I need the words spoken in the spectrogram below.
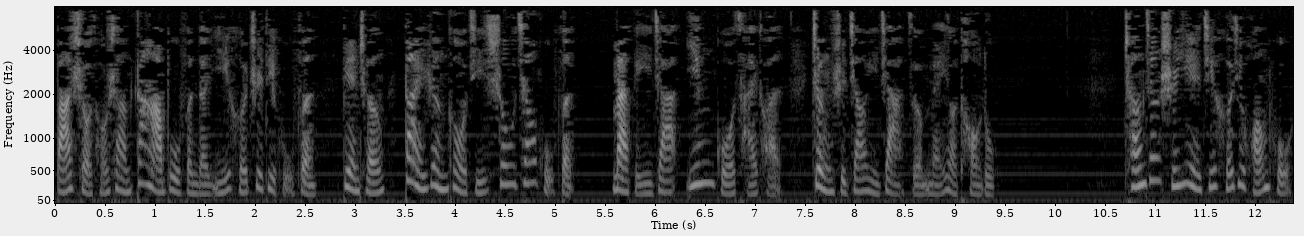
把手头上大部分的颐和置地股份变成待认购及收交股份，卖给一家英国财团，正式交易价则没有透露。长江实业及和记黄埔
